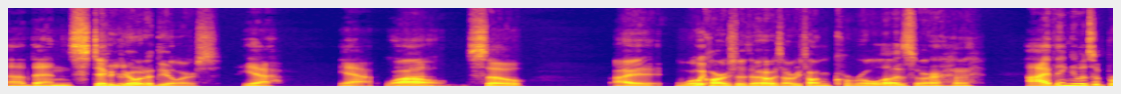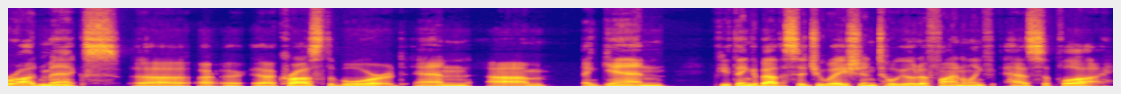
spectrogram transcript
uh, than sticker. Toyota dealers. Yeah, yeah. Uh, Wow. so I what Wait. cars are those? Are we talking Corollas or I think it was a broad mix uh, across the board. And um, again, if you think about the situation, Toyota finally has supply.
